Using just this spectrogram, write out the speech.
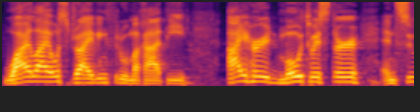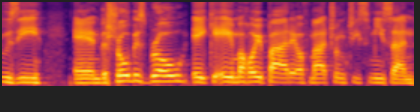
While I was driving through Makati, I heard Mo Twister and Susie and the showbiz bro, aka Makoy Pare of Machong Chismisan,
